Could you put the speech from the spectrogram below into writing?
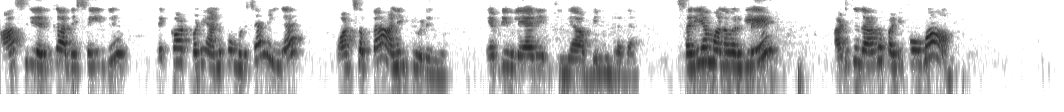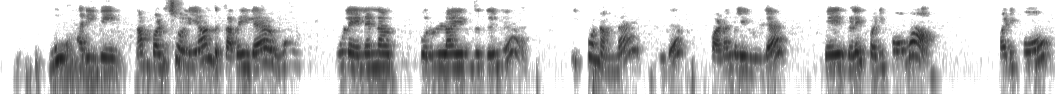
ஆசிரியருக்கு அதை செய்து ரெக்கார்ட் பண்ணி அனுப்ப முடிச்சா நீங்க வாட்ஸ்அப்ல அனுப்பி விடுங்க. எப்படி விளையாடி இருக்கீங்க அப்படின்றத. சரியா மாணவர்களே? அடுத்ததாக படிப்போமா? ஊ அறிவேன் நாம் படிச்சோம் இல்லையா? அந்த கதையில ஊ ஊல என்னென்ன பொருள்லாம் இருந்ததுன்னு இப்போ நம்ம இந்த படங்களில் உள்ள பெயர்களை படிப்போமா? படிப்போம்.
